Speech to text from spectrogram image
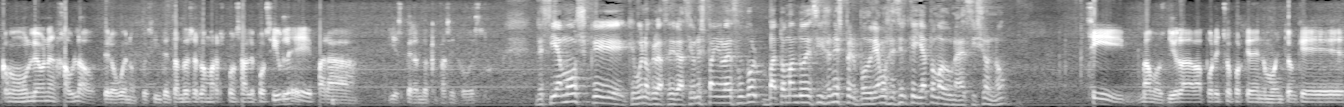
como un león enjaulado, pero bueno, pues intentando ser lo más responsable posible para y esperando que pase todo esto. Decíamos que, bueno, que la Federación Española de Fútbol va tomando decisiones, pero podríamos decir que ya ha tomado una decisión, ¿no? Sí, vamos, yo la daba por hecho porque en el momento en que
